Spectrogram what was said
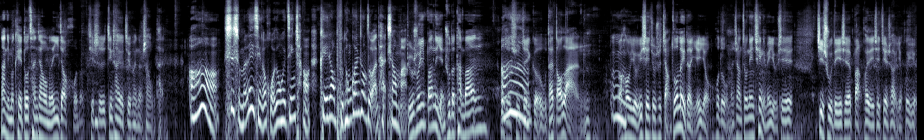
那你们可以多参加我们的义教活动，其实经常有机会能上舞台。哦，是什么类型的活动会经常可以让普通观众走到台上吗？比如说一般的演出的探班，或者是这个舞台导览，然后有一些就是讲座类的也有，或者我们像周年庆里面有一些技术的一些板块的一些介绍也会有。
